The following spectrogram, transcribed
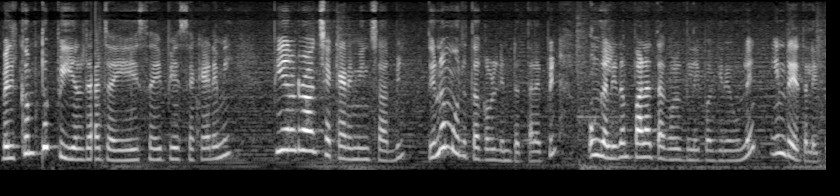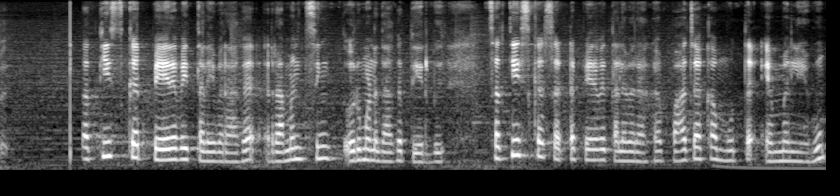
Welcome to B L Raj IAS IPS academy B L Raj அகாடமியின் சார்பில் தினம் ஒரு தகவல் என்ற தலைப்பில் உங்களிடம் பல தகவல்களை பகிர உள்ளேன் இன்றைய தலைப்பு. சத்தீஸ்கர் பேரவைத் தலைவராக ரமன் சிங் ஒருமனதாக தேர்வு. சத்தீஸ்கர் சட்டப்பேரவைத் தலைவராக பாஜக மூத்த எம்எல்ஏவும்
